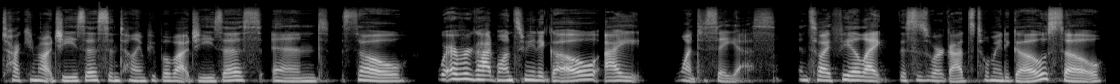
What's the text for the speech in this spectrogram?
talking about Jesus and telling people about Jesus. And so wherever God wants me to go, I want to say yes. And so I feel like this is where God's told me to go. So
